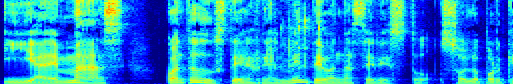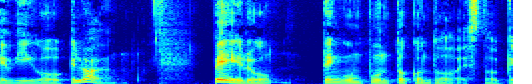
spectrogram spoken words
Y además, ¿cuántos de ustedes realmente van a hacer esto solo porque digo que lo hagan? Pero tengo un punto con todo esto, ¿ok?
